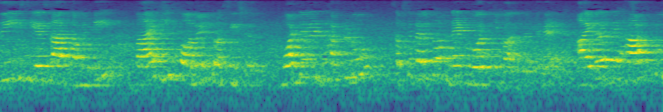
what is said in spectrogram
the CSR committee by the following procedure. What they will have to do? सबसे पहले तो हम नेट वर्थ की बात करते हैं have to have more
